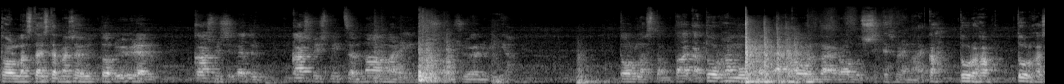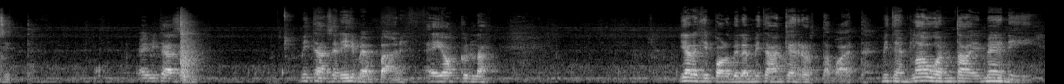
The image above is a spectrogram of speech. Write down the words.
tollasta. Ja mä söin ton yhden kasvis, kasvispizzan naamariin, kun se on syönyt ja tollasta. Mutta aika turha muuten tää lauantai on ollut sitten semmonen aika turha, turha sitten. Ei mitään sen, mitään sen ihmeempää, niin ei oo kyllä jälkipolville mitään kerrottavaa, että miten lauantai meni.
